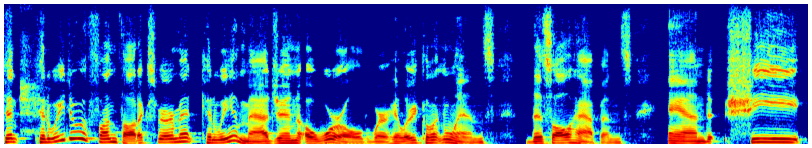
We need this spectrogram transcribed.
Can can we do a fun thought experiment? Can we imagine a world where Hillary Clinton wins, this all happens, and she,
